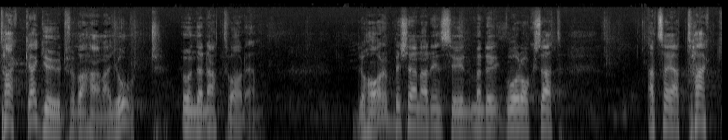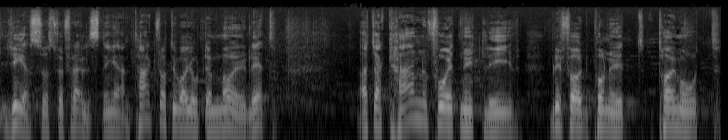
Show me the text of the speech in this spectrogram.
tacka Gud för vad han har gjort under nattvarden. Du har bekänna din synd, men det går också att, att säga tack Jesus för frälsningen. Tack för att du har gjort det möjligt att jag kan få ett nytt liv, bli född på nytt, ta emot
